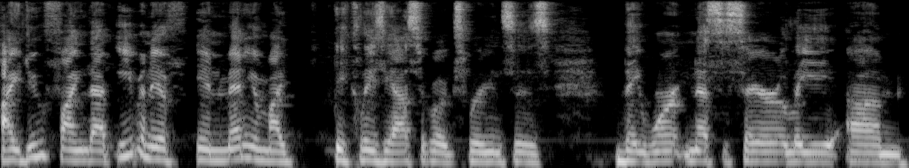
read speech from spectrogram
I do find that even if in many of my ecclesiastical experiences, they weren't necessarily um,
